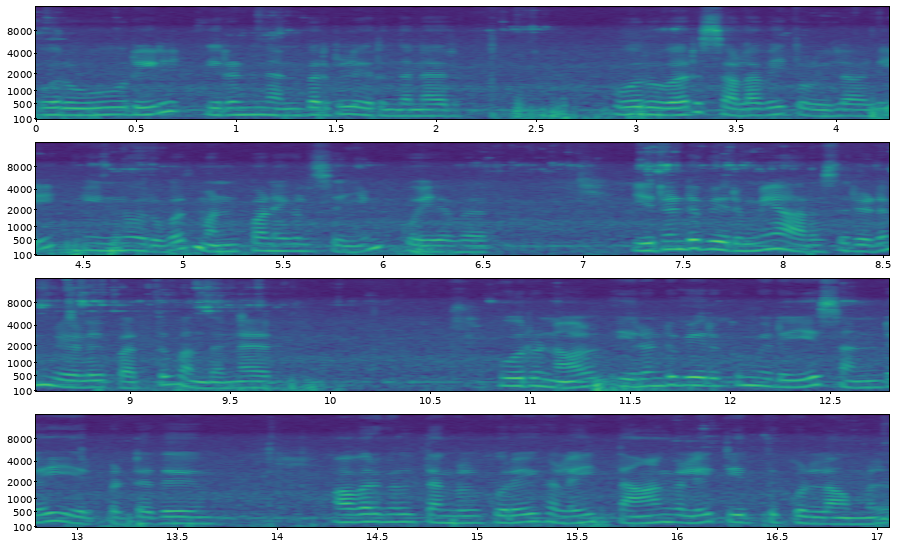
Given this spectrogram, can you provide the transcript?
ஒரு ஊரில் இரண்டு நண்பர்கள் இருந்தனர். ஒருவர் சலவை தொழிலாளி இன்னொருவர் மண்பானைகள் செய்யும் குயவர். இரண்டு பேருமே அரசரிடம் வேலை பார்த்து வந்தனர். ஒரு நாள் இரண்டு பேருக்கும் இடையே சண்டை ஏற்பட்டது. அவர்கள் தங்கள் குறைகளை தாங்களே தீர்த்து கொள்ளாமல்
